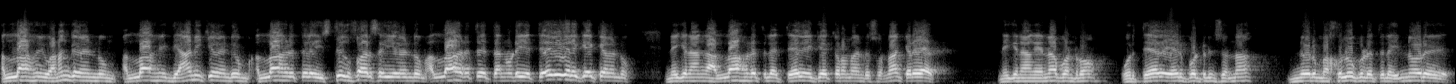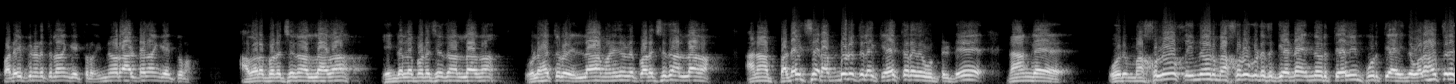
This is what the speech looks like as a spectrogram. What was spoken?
அல்லாஹை வணங்க வேண்டும் அல்லாஹை தியானிக்க வேண்டும் அல்லாஹிடத்துல இஸ்திஃபார் செய்ய வேண்டும் அல்லாஹிடத்துல தன்னுடைய தேவைகளை கேட்க வேண்டும். இன்னைக்கு நாங்க அல்லாஹிடத்துல தேவை கேட்கிறோமா என்று சொன்னா கிடையாது. இன்னைக்கு நாங்க என்ன பண்றோம்? ஒரு தேவை ஏற்பட்டுன்னு சொன்னா இன்னொரு மஹ்லூக்கிடத்துல இன்னொரு படைப்பினிடத்துல தான் கேட்கிறோம். இன்னொரு ஆள்கிட்ட தான் கேட்கிறோம். அவரை படைச்சதும் அல்லாதான் எங்களை படைச்சதும் அல்லாதான் உலகத்துல எல்லா மனிதர்களும் படைச்சதும் அல்லாதான் ஆனா படைச்ச ரப்பிடத்துல கேட்கறதை விட்டுட்டு நாங்க ஒரு மஹ்லூக் இன்னொரு மஹ்லூக் இடத்துல கேட்டா இன்னொரு தேவையும் பூர்த்தி ஆகும் இந்த உலகத்துல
